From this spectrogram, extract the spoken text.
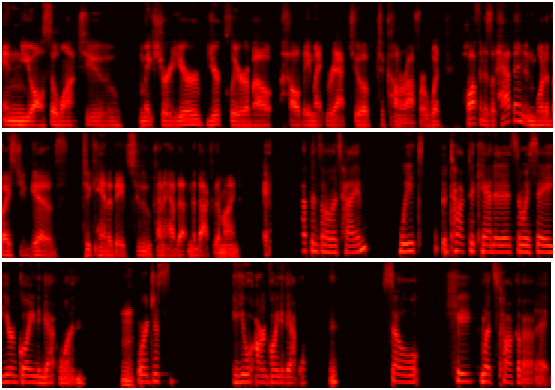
And you also want to make sure you're, you're clear about how they might react to a, to counteroffer. What, how often does it happen? And what advice do you give to candidates who kind of have that in the back of their mind? It happens all the time. We t- talk to candidates and we say, you're going to get one. Mm. Or just, you are going to get one. So here, let's talk about it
